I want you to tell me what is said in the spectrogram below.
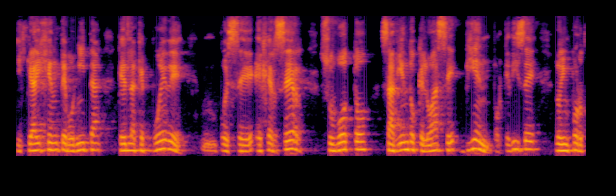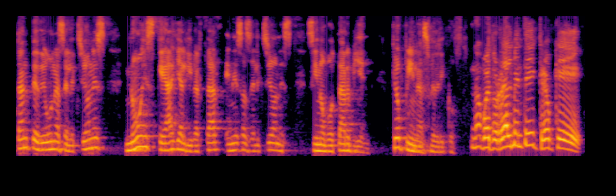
y que hay gente bonita, que es la que puede mm, pues eh, ejercer su voto sabiendo que lo hace bien, porque dice lo importante de unas elecciones no es que haya libertad en esas elecciones, sino votar bien. ¿Qué opinas, Federico? No, bueno, realmente creo que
